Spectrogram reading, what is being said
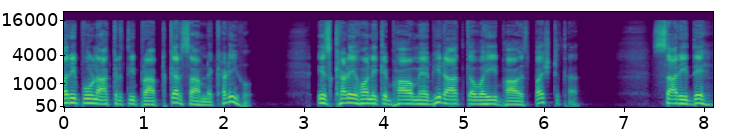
परिपूर्ण आकृति प्राप्त कर सामने खड़ी हो। इस खड़े होने के भाव में भी रात का वही भाव स्पष्ट था। सारी देह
